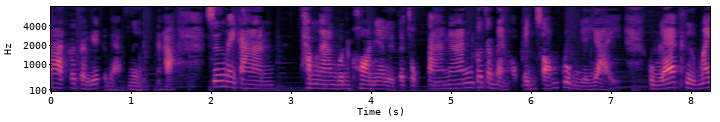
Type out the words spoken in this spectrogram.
าติก็จะเรียกแบบหนึ่งนะคะ ซึ่งในการทำงานบนคอเนียหรือกระจกตานั้นก็จะแบ่งออกเป็น 2 กลุ่มใหญ่ ๆ กลุ่มแรกคือไม่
